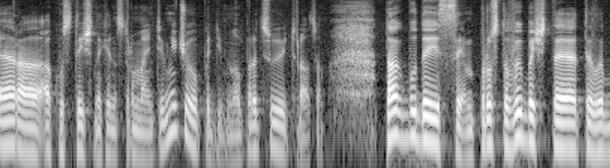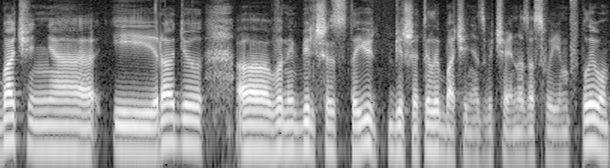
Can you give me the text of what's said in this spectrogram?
ера акустичних інструментів. Нічого подібного, працюють разом. Так буде і з цим. Просто вибачте, телебачення і радіо, вони більше стають, більше телебачення, звичайно, за своїм впливом.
